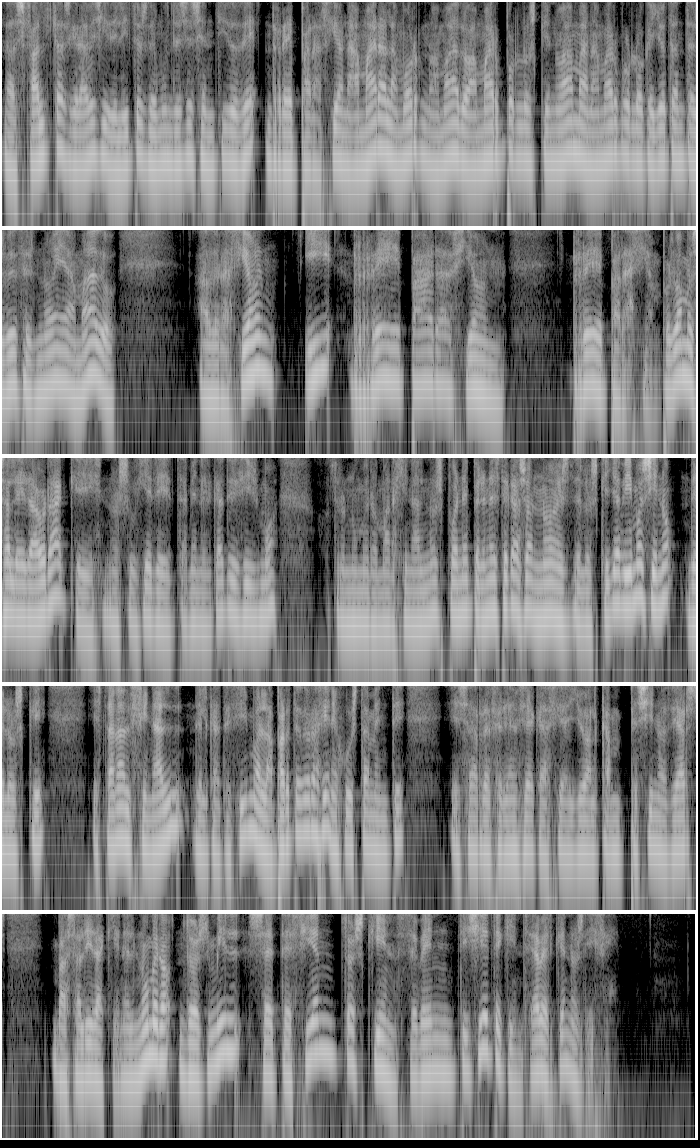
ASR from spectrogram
las faltas graves y delitos del mundo, ese sentido de reparación, amar al amor no amado, amar por los que no aman, amar por lo que yo tantas veces no he amado. Adoración y reparación. Reparación. Pues vamos a leer ahora, que nos sugiere también el catecismo, otro número marginal nos pone, pero en este caso no es de los que ya vimos, sino de los que están al final del catecismo, en la parte de oración, y justamente esa referencia que hacía yo al campesino de Ars va a salir aquí, en el número 2715, 2715. A ver, ¿qué nos dice?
